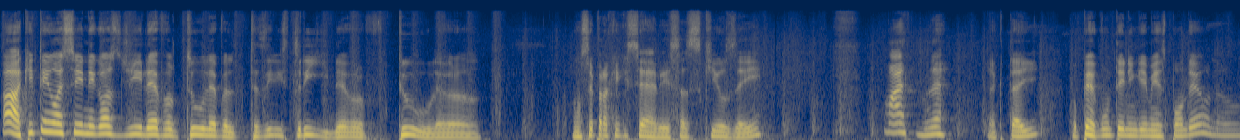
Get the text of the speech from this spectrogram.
Ah, aqui tem esse negócio de level 2, level 3, 3 level 2, level... Não sei pra que que serve essas skills aí. Mas, né, é que tá aí. Eu perguntei e ninguém me respondeu. Não.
